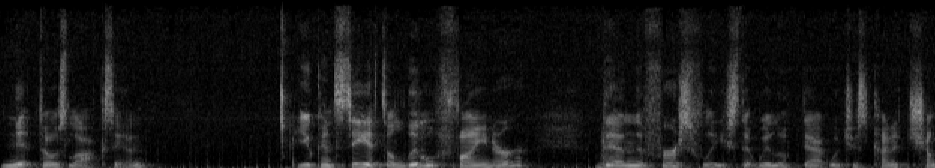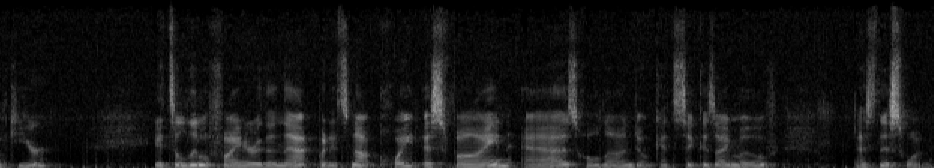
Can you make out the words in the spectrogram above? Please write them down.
knit those locks in. You can see it's a little finer than the first fleece that we looked at, which is kind of chunkier. It's a little finer than that, but it's not quite as fine as, hold on, don't get sick as I move, as this one.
